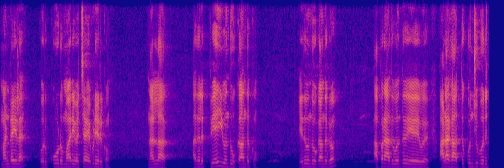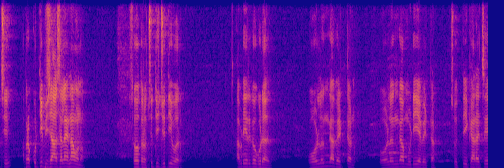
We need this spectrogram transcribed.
மண்டையில் ஒரு கூடு மாதிரி வச்சா எப்படி இருக்கும்? நல்லா இருக்கும். அதில் பேய் வந்து உட்காந்துக்கும் எது வந்து உட்காந்துக்கும் அப்புறம் அது வந்து அடகாத்து குஞ்சு பொறிச்சு அப்புறம் குட்டி பிசாசெல்லாம் என்ன பண்ணும்? சோத்திரம். சுற்றி சுற்றி வரும். அப்படி இருக்கக்கூடாது. ஒழுங்காக வெட்டணும். ஒழுங்கா முடிய வெட்டணும் சுத்தி கரைச்சு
